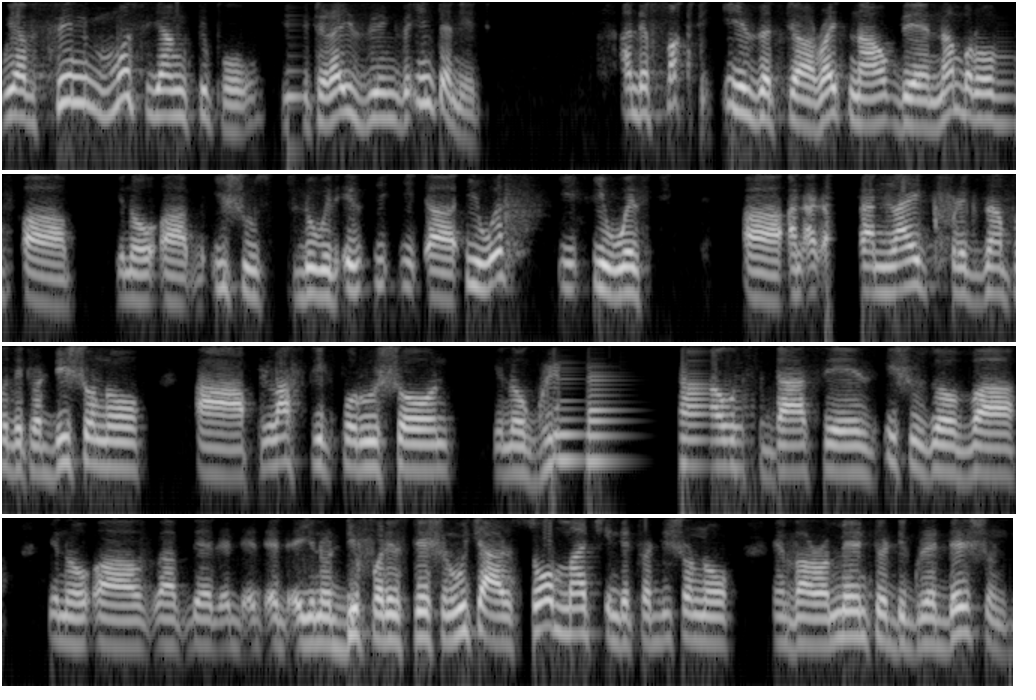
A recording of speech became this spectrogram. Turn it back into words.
we have seen most young people utilizing the internet and the fact is that uh, right now there are a number of uh, you know uh, issues to do with e-waste, e-waste, and unlike, for example, the traditional plastic pollution, you know, greenhouse gases, issues of uh, you know, uh, uh, you know, deforestation, which are so much in the traditional environmental degradation.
